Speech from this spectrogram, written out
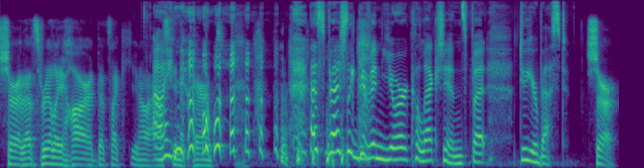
Sure, that's really hard. That's like, you know, asking a parent. Especially given your collections, but do your best. Sure.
